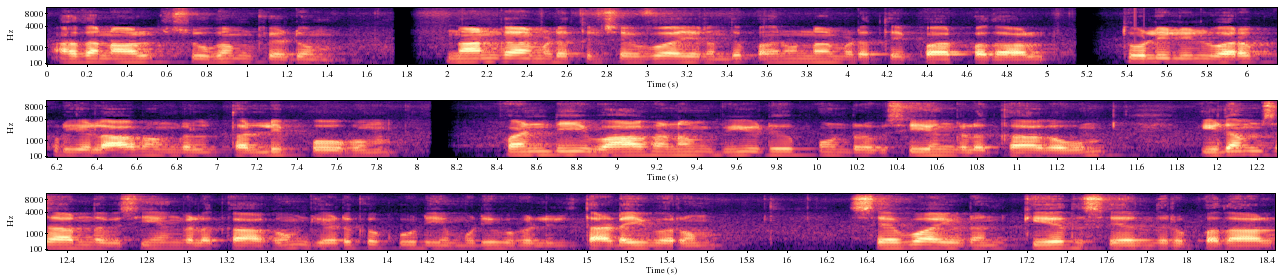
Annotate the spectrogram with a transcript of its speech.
அதனால் சுகம் கெடும். நான்காம் இடத்தில் செவ்வாய் இருந்து பதினொன்றாம் இடத்தை பார்ப்பதால் தொழிலில் வரக்கூடிய லாபங்கள் தள்ளி போகும். வண்டி வாகனம் வீடு போன்ற விஷயங்களுக்காகவும் இடம் சார்ந்த விஷயங்களுக்காகவும் எடுக்கக்கூடிய முடிவுகளில் தடை வரும். செவ்வாயுடன் கேது சேர்ந்திருப்பதால்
